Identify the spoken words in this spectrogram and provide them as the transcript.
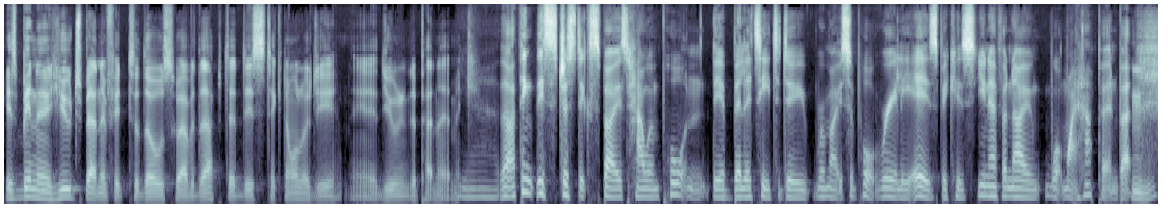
it's been a huge benefit to those who have adapted this technology uh, during the pandemic. Yeah, I think this just exposed how important the ability to do remote support really is because you never know what might happen. But Mhm.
